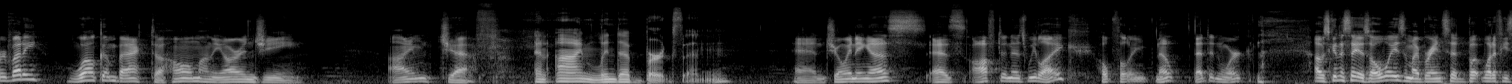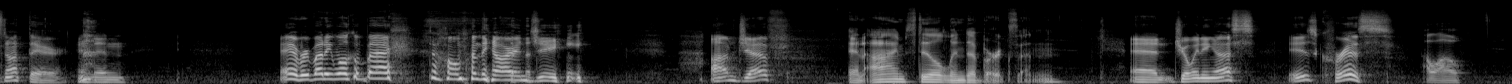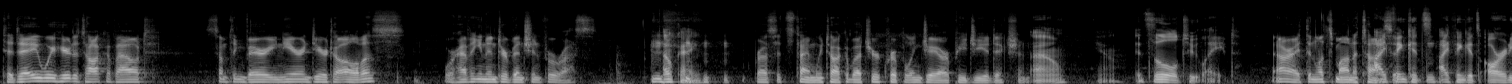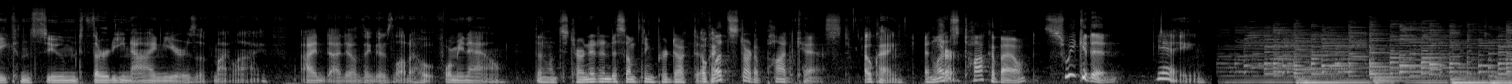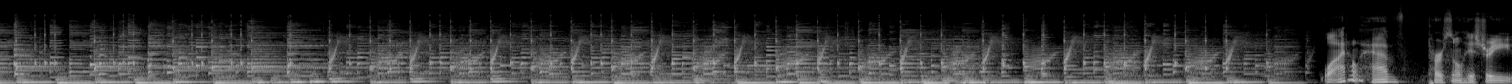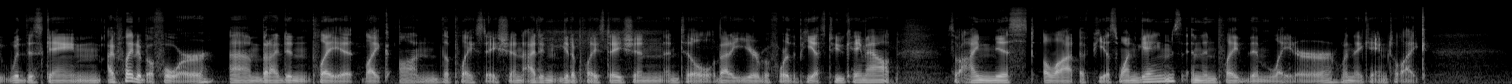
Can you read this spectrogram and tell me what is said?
Hey, everybody. Welcome back to Home on the RNG. I'm Jeff. And I'm Linda Bergson. And joining us as often as we like, hopefully. Nope, that didn't work. I was going to say as always, and my brain said, but what if he's not there? And then, hey, everybody, welcome back to Home on the RNG. I'm Jeff. And I'm still Linda Bergson. And joining us is Chris. Hello. Today we're here to talk about something very near and dear to all of us. We're having an intervention for Russ. Okay. Russ, it's time we talk about your crippling JRPG addiction. oh, yeah. It's a little too late. All right, then let's monetize I it. think it's I think it's already consumed 39 years of my life. I, I don't think there's a lot of hope for me now. Then let's turn it into something productive. Okay. Let's start a podcast. Okay. And let's Sure. talk about Suikoden. Yay. Well, I don't have personal history with this game. I played it before, um, but I didn't play it like on the PlayStation. I didn't get a PlayStation until about a year before the PS2 came out. So I missed a lot of PS1 games and then played them later when they came to like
